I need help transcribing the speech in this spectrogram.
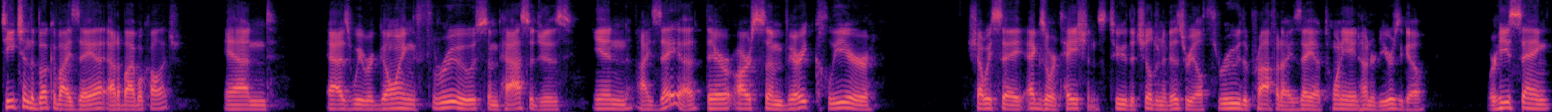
teaching the book of Isaiah at a Bible college. And as we were going through some passages in Isaiah, there are some very clear, shall we say, exhortations to the children of Israel through the prophet Isaiah 2,800 years ago, where he's saying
